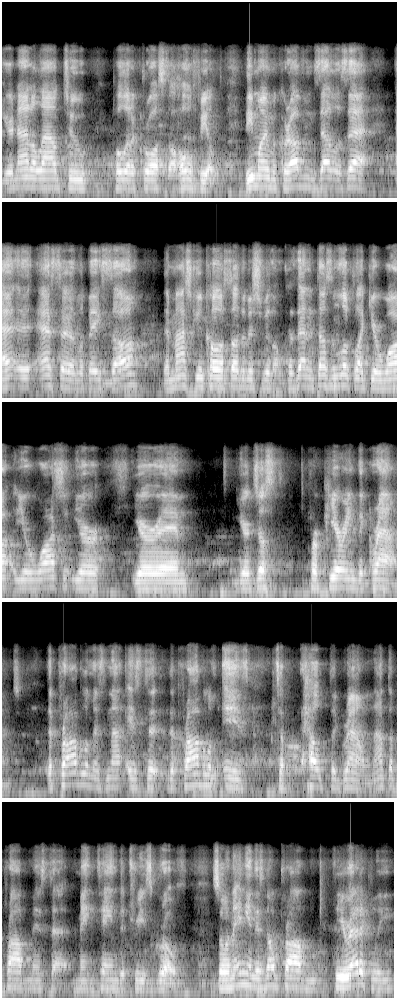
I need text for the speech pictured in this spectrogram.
you're not allowed to pull it across the whole field. B'moy mekaravim zel eser lebeisa then mashkin kol asada b'shvilom, because then it doesn't look like you're wa- you're washing you're you're um, you're just preparing the ground. The problem is not is to the problem is to help the ground, not the problem is to maintain the tree's growth. So in Indian, there's no problem theoretically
